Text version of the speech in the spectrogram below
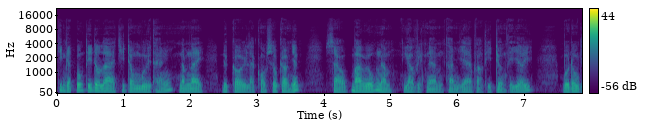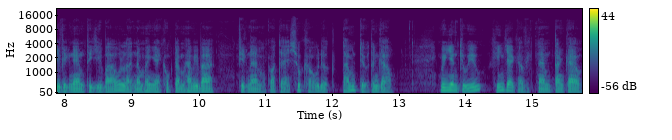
Kim ngạch 4 tỷ đô la chỉ trong 10 tháng năm nay được coi là con số cao nhất sau 34 năm gạo Việt Nam tham gia vào thị trường thế giới. Bộ Nông nghiệp Việt Nam thì dự báo là năm 2023, Việt Nam có thể xuất khẩu được 8 triệu tấn gạo. Nguyên nhân chủ yếu khiến giá gạo Việt Nam tăng cao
